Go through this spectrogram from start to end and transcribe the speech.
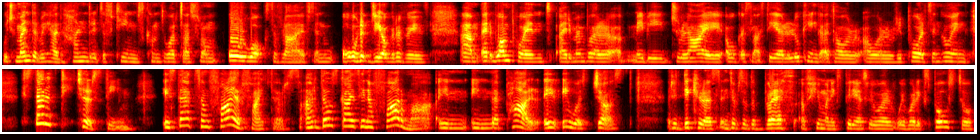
which meant that we had hundreds of teams come towards us from all walks of lives and all geographies. Um, at one point, I remember uh, maybe July, August last year, looking at our our reports and going, "Is that a teachers team?" Is that some firefighters? Are those guys in a pharma in, in Nepal? It, it was just ridiculous in terms of the breadth of human experience we were we were exposed to.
